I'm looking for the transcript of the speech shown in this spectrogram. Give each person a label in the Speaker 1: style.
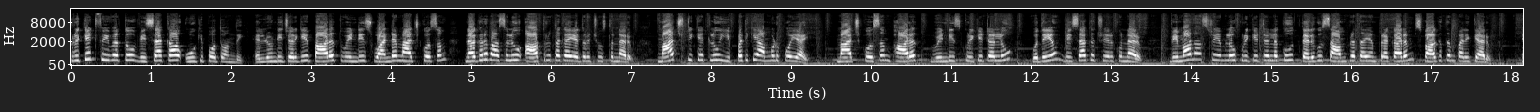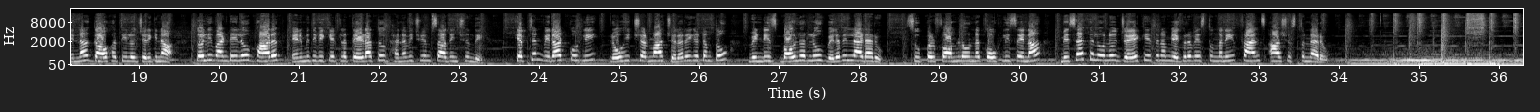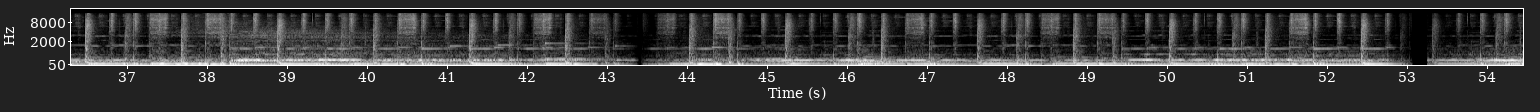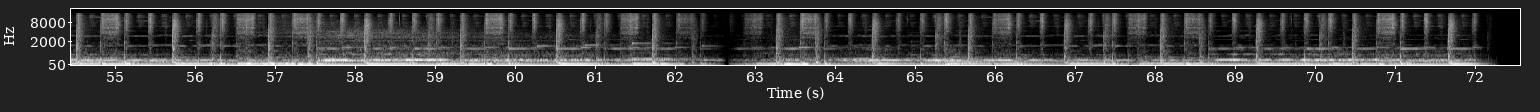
Speaker 1: Cricket ఫీవర్తో Visakha ఊగిపోతోంది. ఎల్లుండి జరిగే Bharat Windies one day match కోసం నగరవాసులు ఆతృతగా ఎదురు చూస్తున్నారు మ్యాచ్ టికెట్లు ఇప్పటికే అమ్ముడుపోయాయి. మ్యాచ్ కోసం భారత్ విండీస్ క్రికెటర్లు ఉదయం విశాఖ చేరుకున్నారు. విమానాశ్రయంలో క్రికెటర్లకు తెలుగు సాంప్రదాయం ప్రకారం స్వాగతం పలికారు. నిన్న గౌహతిలో జరిగిన తొలి వన్డేలో భారత్ ఎనిమిది వికెట్ల తేడాతో ఘన విజయం సాధించింది. కెప్టెన్ విరాట్ కోహ్లీ రోహిత్ శర్మ చెలరేగటంతో విండీస్ బౌలర్లు విలవిల్లాడారు. సూపర్ ఫామ్లో ఉన్న కోహ్లీ సేన విశాఖలోనూ జయకేతనం ఎగురవేస్తుందని ఫ్యాన్స్ ఆశిస్తున్నారు.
